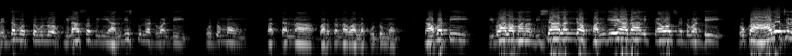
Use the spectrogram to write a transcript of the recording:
పెద్ద మొత్తంలో ఫిలాసఫీని అందిస్తున్నటువంటి కుటుంబం సత్తన్న భరతన్న వాళ్ళ కుటుంబం. కాబట్టి ఇవాళ మనం విశాలంగా పనిచేయడానికి కావాల్సినటువంటి ఒక ఆలోచన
